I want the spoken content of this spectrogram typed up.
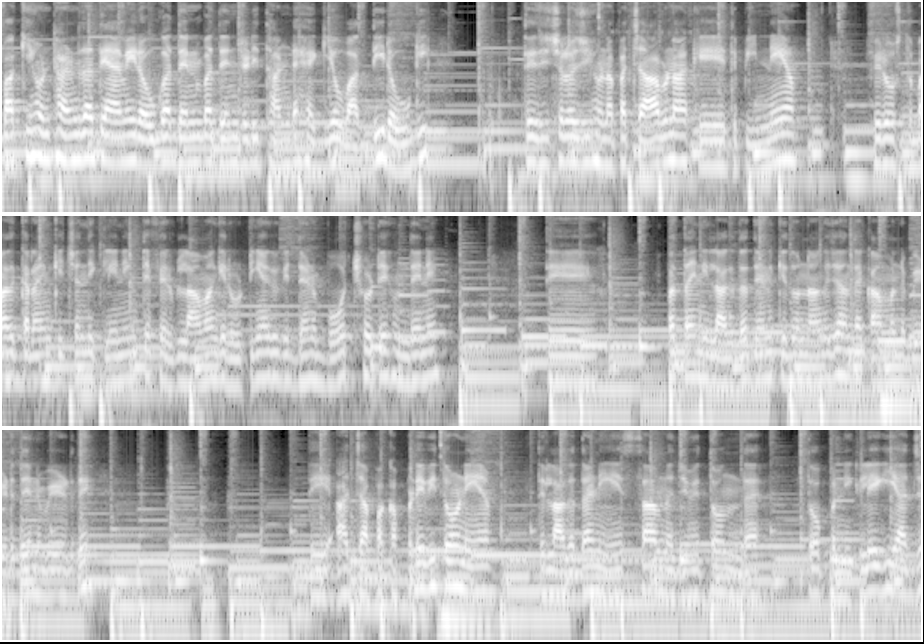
ਬਾਕੀ ਹੁਣ ਠੰਡ ਦਾ ਤੇ ਐਵੇਂ ਹੀ ਰਹੂਗਾ, ਦਿਨ ਬ ਦਿਨ ਜਿਹੜੀ ਠੰਡ ਹੈਗੀ ਉਹ ਵੱਧਦੀ ਰਹੂਗੀ। ਤੇ ਜੀ ਚਲੋ ਜੀ, ਹੁਣ ਆਪਾਂ ਚਾਹ ਬਣਾ ਕੇ ਤੇ ਪੀਨੇ ਆ ਫਿਰ ਉਸ ਤੋਂ ਬਾਅਦ ਕਰਾਂਗੇ ਕਿਚਨ ਦੀ ਕਲੀਨਿੰਗ ਤੇ ਫਿਰ ਲਾਵਾਂਗੇ ਰੋਟੀਆਂ, ਕਿਉਂਕਿ ਦਿਨ ਬਹੁਤ ਛੋਟੇ ਹੁੰਦੇ ਨੇ। ਤੇ ਪਤਾ ਹੀ ਨਹੀਂ ਲੱਗਦਾ ਦਿਨ ਕਿਦੋਂ ਲੰਘ ਜਾਂਦਾ, ਕੰਮ ਨਿਬੇੜਦੇ ਨਿਬੇੜਦੇ। ਤੇ ਅੱਜ ਆਪਾਂ ਕੱਪੜੇ ਵੀ ਧੋਣੇ ਆ, ਤੇ ਲੱਗਦਾ ਨਹੀਂ ਇਸ ਹਿਸਾਬ ਨਾਲ ਜਿਵੇਂ ਧੁੰਦ ਧੁੱਪ ਨਿਕਲੇਗੀ ਅੱਜ।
